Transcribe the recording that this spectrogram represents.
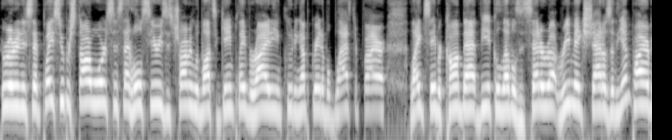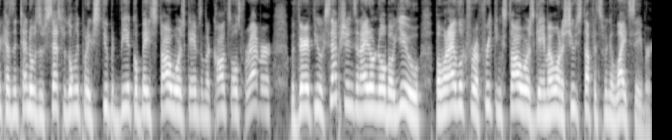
who wrote in and said, Play Super Star Wars since that whole series is charming with lots of gameplay variety, including upgradable blaster fire, lightsaber combat, vehicle levels, etc. Remake Shadows of the Empire because Nintendo was obsessed with only putting stupid vehicle based Star Wars games on their consoles forever, with very few exceptions. And I don't know about you, but when I look for a freaking Star Wars game, I want to shoot stuff and swing a lightsaber.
